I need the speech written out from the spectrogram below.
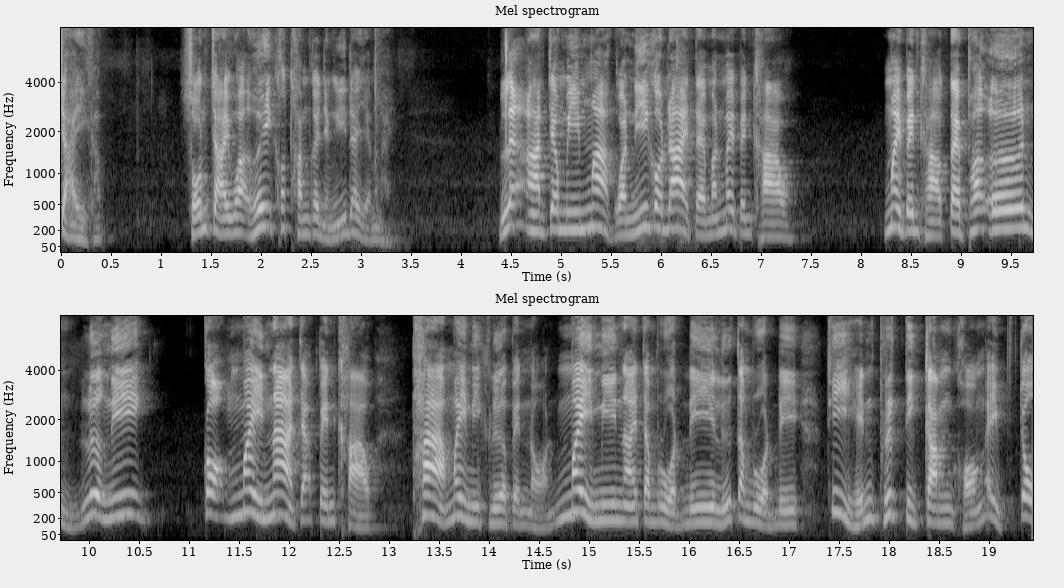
ใจครับ สนใจว่าเฮ้ยเขาทำกันอย่างนี้ได้ยังไง และอาจจะมีมากกว่านี้ก็ได้แต่มันไม่เป็นข่าว ไม่เป็นข่าวแต่เผอิญเรื่องนี้ ก็ไม่น่าจะเป็นข่าว ถ้าไม่มีเกลือเป็นหนอน ไม่มีนายตำรวจดีหรือตำรวจดีที่เห็นพฤติกรรมของไอ้โจ้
